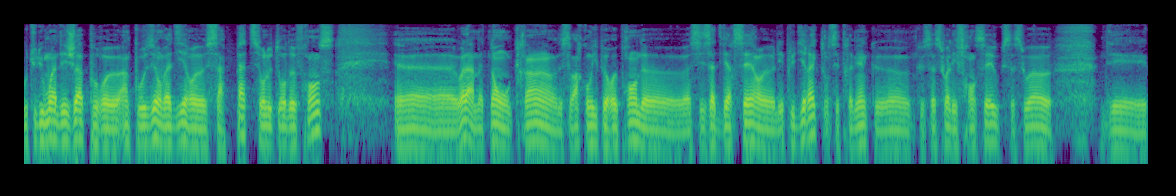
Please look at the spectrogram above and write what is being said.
ou tout du moins déjà pour euh, imposer, on va dire, euh, sa patte sur le Tour de France. Voilà, maintenant on craint de savoir comment il peut reprendre à ses adversaires les plus directs. On sait très bien que que ça soit les Français ou que ça soit des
